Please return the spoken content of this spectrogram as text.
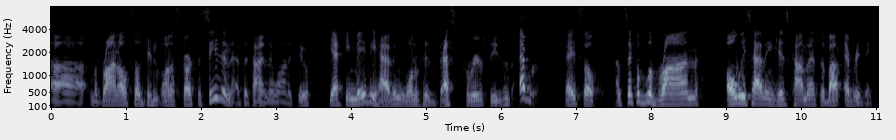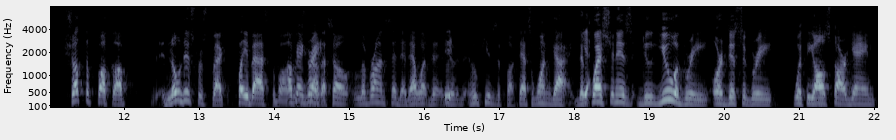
Uh, LeBron also didn't want to start the season at the time they wanted to, yet he may be having one of his best career seasons ever. Okay, so I'm sick of LeBron always having his comments about everything. Shut the fuck up. No disrespect. Play basketball. Okay, great. a- so LeBron said that. That what? The, It- the- who gives a fuck? That's one guy. The Yeah. question is, do you agree or disagree with the All-Star Game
